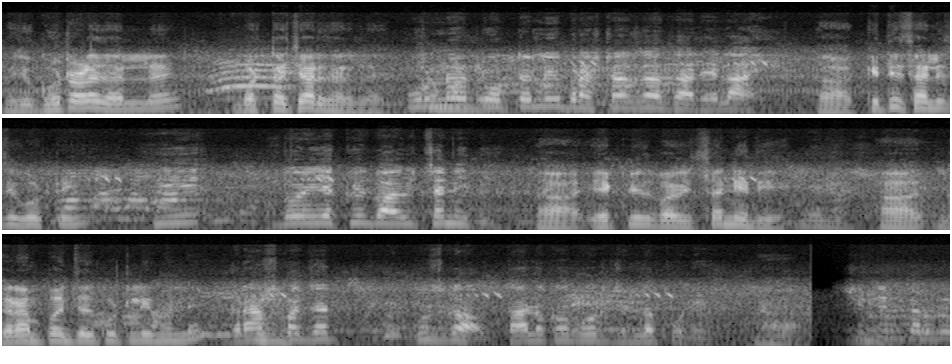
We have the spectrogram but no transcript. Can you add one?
म्हणजे घोटाळा झालेला आहे भ्रष्टाचार झालेला आहे. पूर्ण टोटली भ्रष्टाचार झालेला आहे. हा किती सालीची गोष्ट ही? ही दोन एकवीस बावीसचा निधी. हा एकवीस बावीसचा निधी. आहे निधी. हा ग्रामपंचायत कुठली म्हणले? ग्रामपंचायत कुसगाव तालुका बोर जिल्हा पुणे. हा. शिथिल करते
